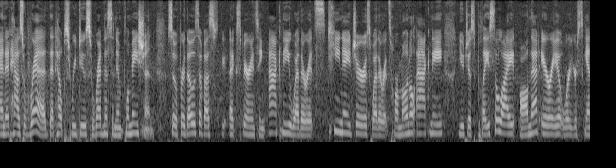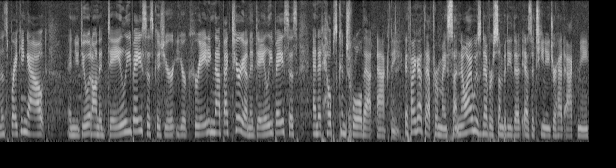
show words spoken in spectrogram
and it has red that helps reduce redness and inflammation. So for those of us experiencing acne, whether it's teenagers, whether it's hormonal acne, you just place the light on that area where your skin is breaking out. And you do it on a daily basis because you're you're creating that bacteria on a daily basis, and it helps control that acne. If I got that from my son, now I was never somebody that as a teenager had acne.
